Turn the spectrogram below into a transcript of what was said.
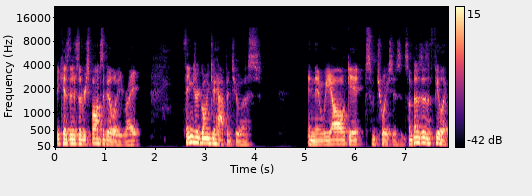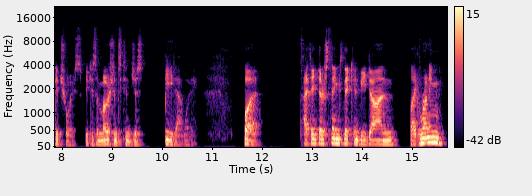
because there's a responsibility, right? Things are going to happen to us. And then we all get some choices. And sometimes it doesn't feel like a choice because emotions can just be that way. But I think there's things that can be done like running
